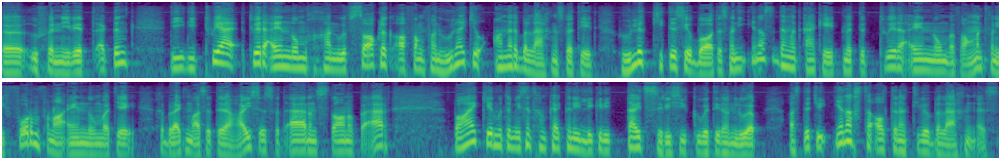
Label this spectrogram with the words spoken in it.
uh, oefen, jy weet. Ek dink die die twee tweede eiendom gaan hoofsaaklik afhang van hoe lyk jou ander beleggings wat jy het. Hoe likwid is jou bates? Want die enigste ding wat ek het met 'n tweede eiendom afhangend van die vorm van daai eiendom wat jy gebruik, maar as dit 'n huis is wat ergens staan op 'n erf, baie keer moet 'n mens net gaan kyk na die likwiditeitsrisiko wat jy dan loop. As dit jou enigste alternatiewe belegging is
